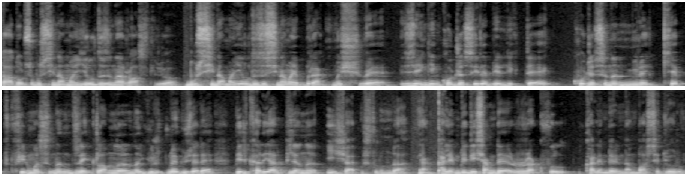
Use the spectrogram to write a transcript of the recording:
Daha doğrusu bu sinema yıldızına rastlıyor. Bu sinema yıldızı sinemayı bırakmış ve zengin kocasıyla birlikte kocasının mürekkep firmasının reklamlarını yürütmek üzere bir kariyer planı inşa etmiş durumda. Yani kalem dediysem de Rockful kalemlerinden bahsediyorum.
